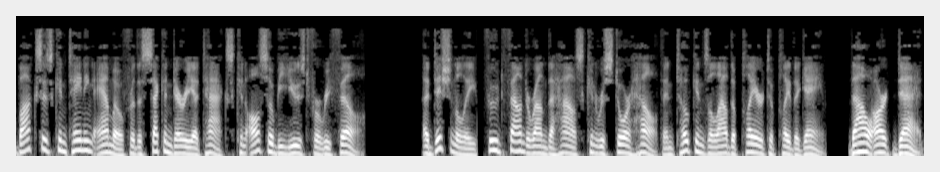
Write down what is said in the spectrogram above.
Boxes containing ammo for the secondary attacks can also be used for refill. Additionally, food found around the house can restore health and tokens allow the player to play the game. Thou Art Dead.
